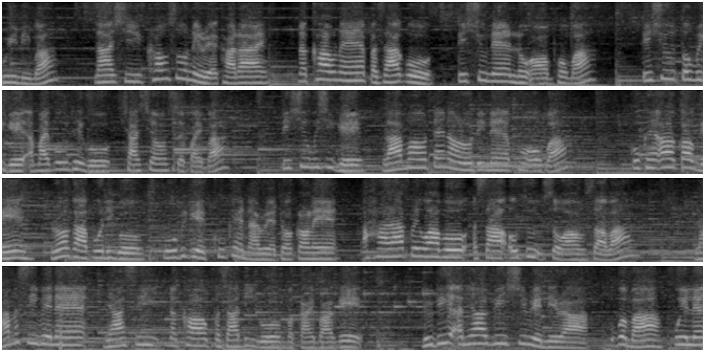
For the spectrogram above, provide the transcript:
ဝီနေပါနာရှိခေါင်းဆိုးနေတဲ့အခါတိုင်းနှာခေါင်းနဲ့ပါးစားကိုတီရှူနဲ့လုံအောင်ဖုံးပါတီရှူသုံးပြီးကအမိုက်ပုံးထည့်ကိုရှာရှောင်းဆွဲပိုက်ပါတီရှူမရှိကလာမောင်တန်းတော်ရိုတီနဲ့ဖုံးအုပ်ပါကိုခဲအားကောက်ကရောဂါပိုးဒီကိုပိုးပြီးခုခဲနာရတဲ့တော့ကောင်းလဲ အာဟာရပြေဝဖို့အစာအုပ်စုစုံအောင်စပါလာမစီပင်နဲ့ညာစီနှာခေါင်းပဇာတိကို မကင်ပါခဲ့လူတီအများကြီးရှိရနေတာဥပမာပွေလဲ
